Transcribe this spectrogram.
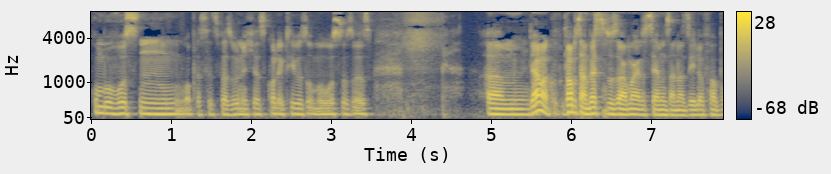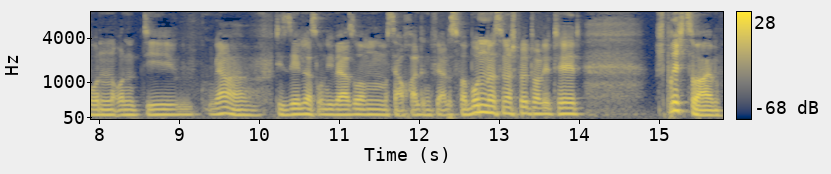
Unbewussten, ob das jetzt persönliches, kollektives Unbewusstes ist. Ähm, ja, man glaubt es am besten zu sagen, man ist sehr mit seiner Seele verbunden und die, ja, die Seele, das Universum, was ja auch halt irgendwie alles verbunden ist in der Spiritualität, spricht zu einem.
